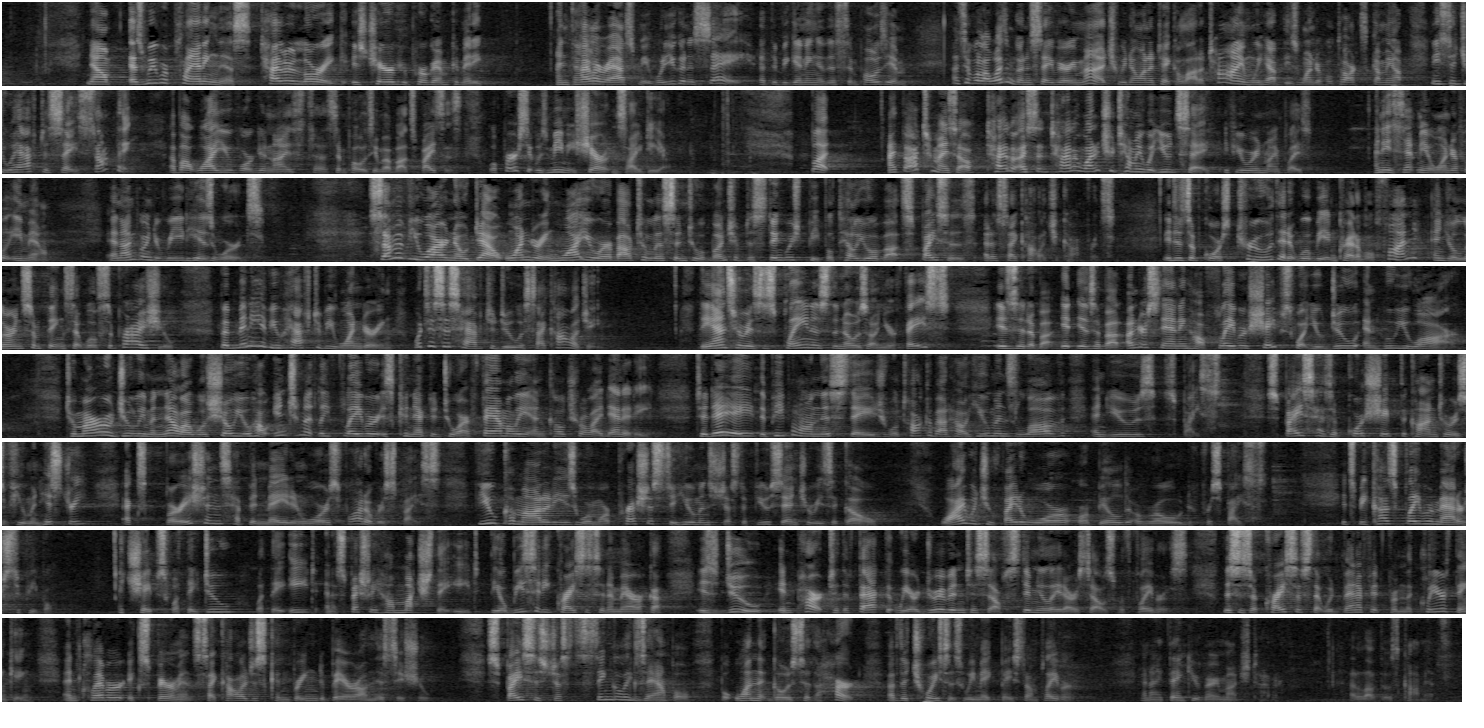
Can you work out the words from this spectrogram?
Now, as we were planning this, Tyler Lorig is chair of your program committee, and Tyler asked me, what are you going to say at the beginning of this symposium? I said, Well, I wasn't going to say very much. We don't want to take a lot of time. We have these wonderful talks coming up. And he said, You have to say something about why you've organized a symposium about spices. Well, first, it was Mimi Sheraton's idea. But I thought to myself, Tyler, I said, Tyler, why don't you tell me what you'd say if you were in my place? And he sent me a wonderful email. And I'm going to read his words. Some of you are, no doubt, wondering why you are about to listen to a bunch of distinguished people tell you about spices at a psychology conference. It is, of course, true that it will be incredible fun and you'll learn some things that will surprise you. But many of you have to be wondering what does this have to do with psychology? The answer is as plain as the nose on your face. Is it, about, it is about understanding how flavor shapes what you do and who you are. Tomorrow, Julie Mennella will show you how intimately flavor is connected to our family and cultural identity. Today, the people on this stage will talk about how humans love and use spice. Spice has, of course, shaped the contours of human history. Explorations have been made and wars fought over spice. Few commodities were more precious to humans just a few centuries ago. Why would you fight a war or build a road for spice? It's because flavor matters to people. It shapes what they do, what they eat, and especially how much they eat. The obesity crisis in America is due in part to the fact that we are driven to self stimulate ourselves with flavors. This is a crisis that would benefit from the clear thinking and clever experiments psychologists can bring to bear on this issue. Spice is just a single example, but one that goes to the heart of the choices we make based on flavor. And I thank you very much, Tyler. I love those comments.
